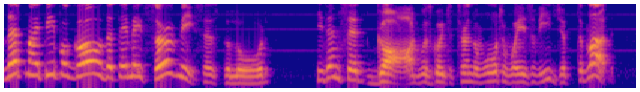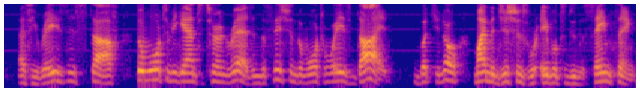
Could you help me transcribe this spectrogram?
let my people go, that they may serve me, says the Lord. He then said God was going to turn the waterways of Egypt to blood. As he raised his staff, the water began to turn red, and the fish in the waterways died. But you know, my magicians were able to do the same thing.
